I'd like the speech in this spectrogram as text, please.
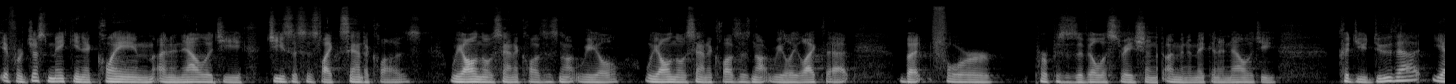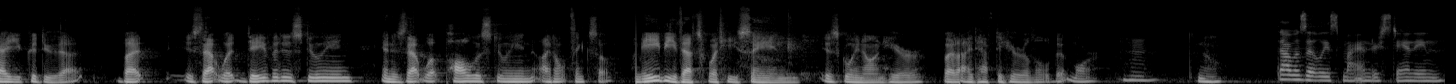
If we're just making a claim, an analogy, Jesus is like Santa Claus. We all know Santa Claus is not real. We all know Santa Claus is not really like that. But for purposes of illustration, I'm going to make an analogy. Could you do that? Yeah, you could do that. But is that what David is doing? And is that what Paul is doing? I don't think so. Maybe that's what he's saying is going on here, but I'd have to hear a little bit more. Mm-hmm. to know. That was at least my understanding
